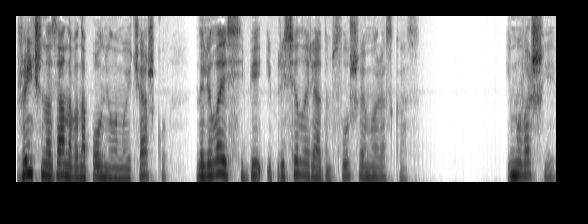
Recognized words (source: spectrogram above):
Женщина заново наполнила мою чашку, налила из себе и присела рядом, слушая мой рассказ. И мы вошли.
